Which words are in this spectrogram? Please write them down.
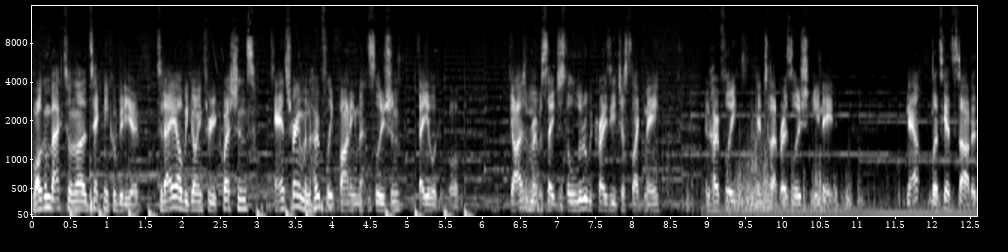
Welcome back to another technical video. Today I'll be going through your questions, answering them and hopefully finding that solution that you're looking for. Guys, remember to stay just a little bit crazy just like me and hopefully get to that resolution you need. Now, let's get started.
